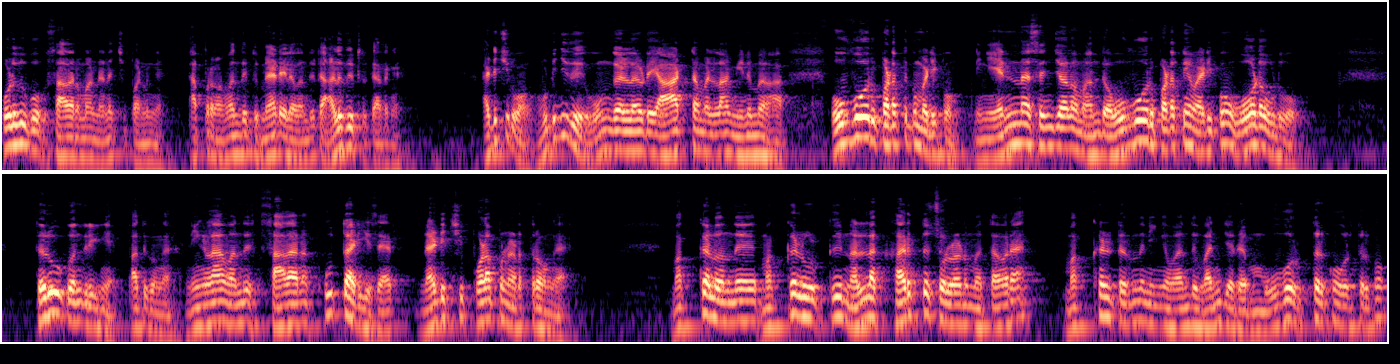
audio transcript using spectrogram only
பொழுதுபோக்கு சாதனமாக நினச்சி பண்ணுங்க. அப்புறம் வந்துட்டு மேடையில் வந்துட்டு அழுதுட்டு இருக்காதுங்க. அடிச்சிருவோம். முடிஞ்சுது. உங்களுடைய ஆட்டம் எல்லாம் இனிமே ஒவ்வொரு படத்துக்கும் அடிப்போம். நீங்கள் என்ன செஞ்சாலும் அந்த ஒவ்வொரு படத்தையும் அடிப்போம் ஓட விடுவோம். தெருவுக்கு வந்துருக்கீங்க. பார்த்துக்கோங்க. நீங்களாம் வந்து சாதாரண கூத்தாடிங்க சார். நடித்து பொழப்பு நடத்துகிறவங்க மக்கள் வந்து மக்களுக்கு நல்ல கருத்தை சொல்லணுமே தவிர மக்கள்கிட்ட இருந்து நீங்கள் வந்து வஞ்ச ஒவ்வொருத்தருக்கும் ஒருத்தருக்கும்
